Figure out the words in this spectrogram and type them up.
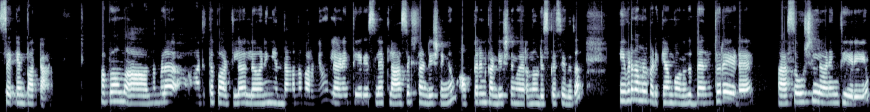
second പാർട്ടാണ് അപ്പം നമ്മൾ ആദ്യത്തെ പാർട്ടിൽ ലേണിംഗ് എന്താണെന്ന് പറഞ്ഞു. ലേണിംഗ് തിയറീസിലെ ക്ലാസിക് കണ്ടീഷനിങ്ങും ഒപ്പറൻ കണ്ടീഷനിങ്ങും ആയിരുന്നു ഡിസ്കസ് ചെയ്തത്. ഇവിടെ നമ്മൾ പഠിക്കാൻ പോകുന്നത് ബെന്തുരയുടെ സോഷ്യൽ ലേണിംഗ് തിയറിയും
